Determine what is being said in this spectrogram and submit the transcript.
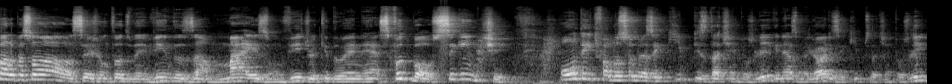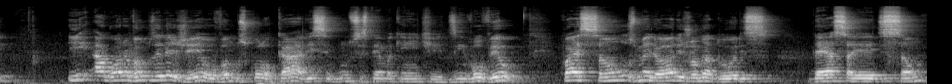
Fala pessoal, sejam todos bem-vindos a mais um vídeo aqui do NS Futebol. Seguinte, ontem a gente falou sobre as equipes da Champions League, né, as melhores equipes da Champions League, e agora vamos eleger ou vamos colocar ali, segundo o sistema que a gente desenvolveu, quais são os melhores jogadores dessa edição,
